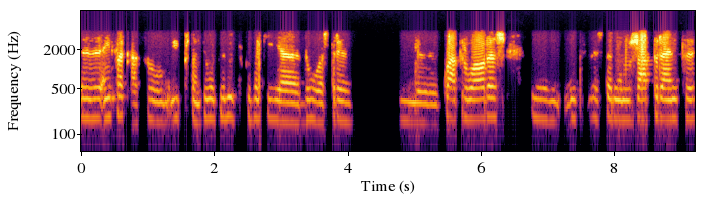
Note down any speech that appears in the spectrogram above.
eh, em fracasso. E, portanto, eu acredito que daqui a duas, três e eh, quatro horas estaremos já perante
